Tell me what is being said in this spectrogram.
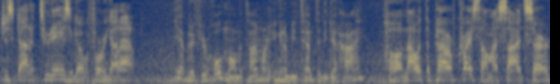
Just got it two days ago before we got out. Yeah, but if you're holding all the time, aren't you gonna be tempted to get high? Oh, not with the power of Christ on my side, sir.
